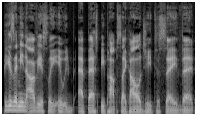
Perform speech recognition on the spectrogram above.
because I mean, obviously, it would at best be pop psychology to say that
